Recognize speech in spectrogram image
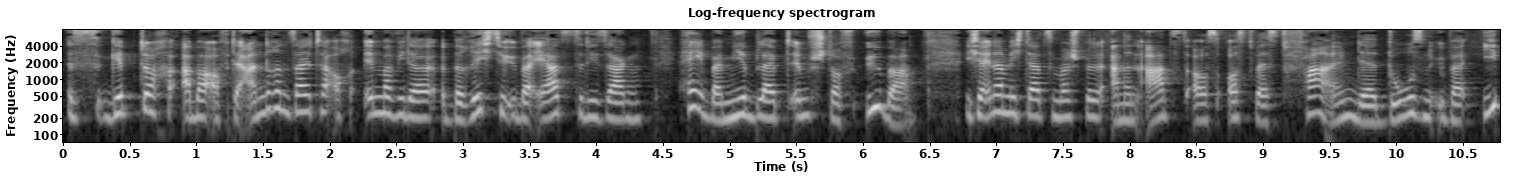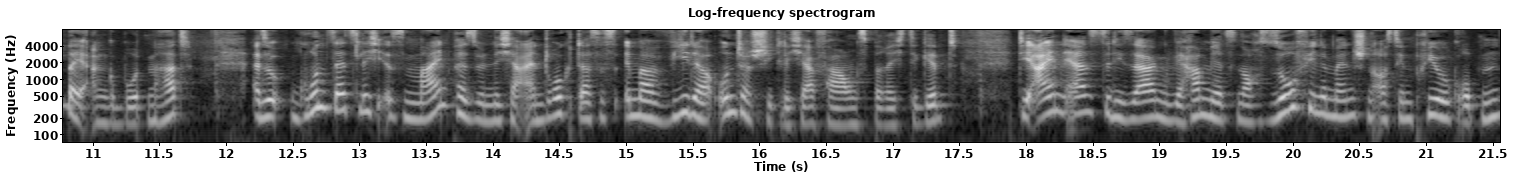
Es gibt doch aber auf der anderen Seite auch immer wieder Berichte über Ärzte, die sagen, hey, bei mir bleibt Impfstoff über. Ich erinnere mich da zum Beispiel an einen Arzt aus Ostwestfalen, der Dosen über eBay angeboten hat. Also grundsätzlich ist mein persönlicher Eindruck, dass es immer wieder unterschiedliche Erfahrungsberichte gibt. Die einen Ärzte, die sagen, wir haben jetzt noch so viele Menschen aus den Prio-Gruppen,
